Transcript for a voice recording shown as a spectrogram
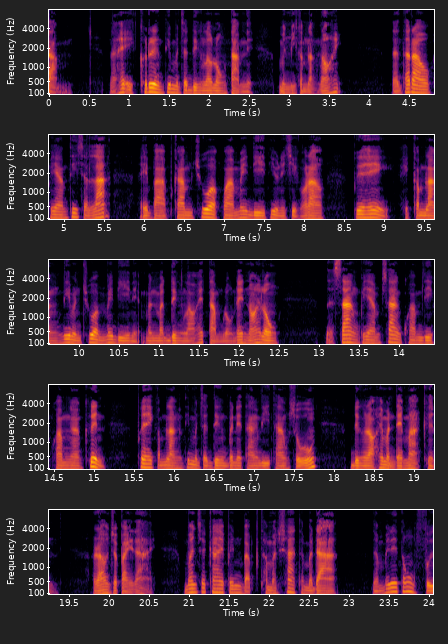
ต่ำนะให้ไอ้เครื่องที่มันจะดึงเราลงต่ำเนี่ยมันมีกำลังน้อยแต่ถ้าเราพยายามที่จะละ ไอ้บาปกรรมชั่วความไม่ดีที่อยู่ในจิตของเรา เพื่อให้ไอ้กำลังที่มันชั่วไม่ดีเนี่ยมันมาดึงเราให้ต่ำลงได้น้อยลงแต่สร้างพยายามสร้างความดีความงามขึ้น เพื่อให้กำลังที่มันจะดึงไปในทางดีทางสูง ดึงเราให้มันได้มากขึ้น เราจะไปได้ มันจะกลายเป็นแบบธรรมชาติธรรมดานะไม่ได้ต้องฝื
